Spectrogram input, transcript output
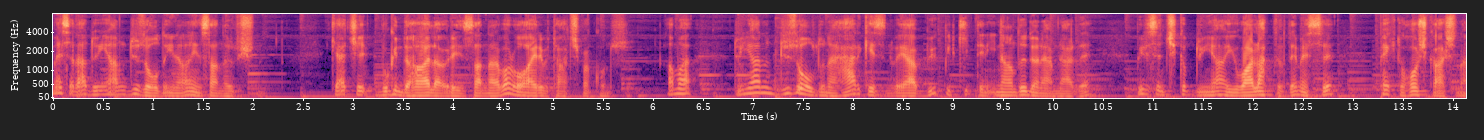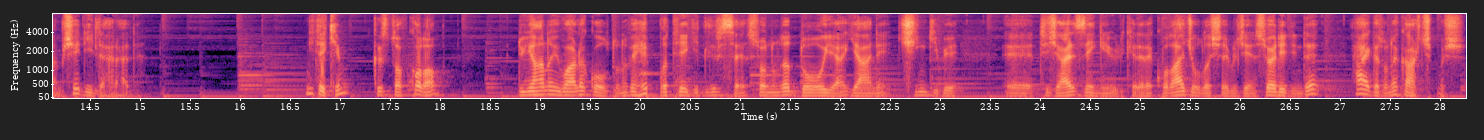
Mesela dünyanın düz olduğuna inanan insanları düşünün. Gerçi bugün de hala öyle insanlar var o ayrı bir tartışma konusu. Ama dünyanın düz olduğuna herkesin veya büyük bir kitlenin inandığı dönemlerde birisinin çıkıp dünya yuvarlaktır demesi pek de hoş karşılanan bir şey değildi herhalde. Nitekim Christoph Kolomb dünyanın yuvarlak olduğunu ve hep batıya gidilirse sonunda doğuya yani Çin gibi e, ticaret zengin ülkelere kolayca ulaşabileceğini söylediğinde herkes ona karşı çıkmış.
